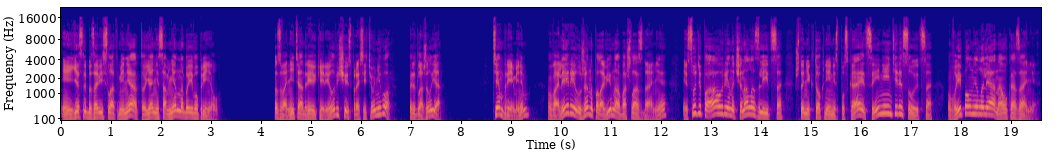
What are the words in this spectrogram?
И если бы зависело от меня, то я, несомненно, бы его принял. «Позвоните Андрею Кирилловичу и спросите у него», — предложил я. Тем временем Валерия уже наполовину обошла здание и, судя по ауре, начинала злиться, что никто к ней не спускается и не интересуется, выполнила ли она указание.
